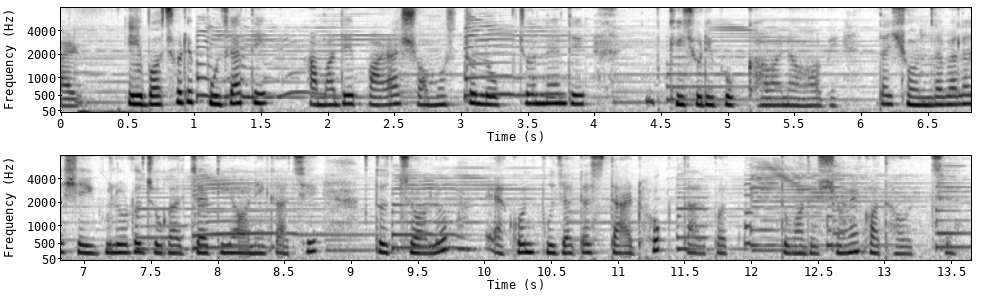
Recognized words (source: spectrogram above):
আর এবছরে পূজাতে আমাদের পাড়ার সমস্ত লোকজনেদের খিচুড়ি ভোগ খাওয়ানো হবে। তাই সন্ধ্যাবেলা সেইগুলোরও জোগাড় জাটিয়ে অনেক আছে। তো চলো, এখন পূজাটা স্টার্ট হোক, তারপর তোমাদের সঙ্গে কথা হচ্ছে।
